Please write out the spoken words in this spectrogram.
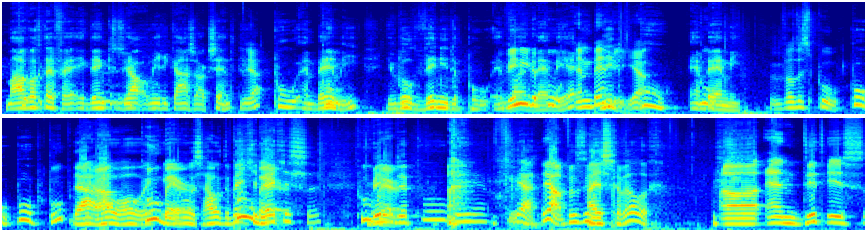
Maar wacht even, ik denk jouw Amerikaanse accent. ja. Poe en Bambi. Je bedoelt Winnie de Poe en Winnie de hè? en Bambi, Niet ja. Poe en Poe. Bambi. Wat is Pooh? Poe, poep. Poep? Ja, oh, oh. Pooh ik- Bear. Jongens, houd het een beetje netjes. eh. Pooh Binnen Bear. de Pooh Bear. Ja, Ja, precies. hij is geweldig. Eh, en dit is,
